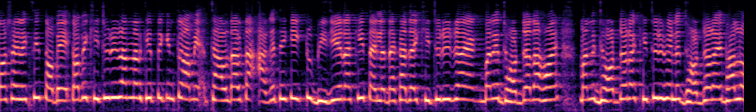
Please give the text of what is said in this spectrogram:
কষাই রাখছি, তবে তবে খিচুড়ি রান্নার ক্ষেত্রে কিন্তু আমি চাল ডালটা আগে থেকে একটু ভিজিয়ে রাখি, তাইলে দেখা যায় খিচুড়িটা একবারে ঝরঝরা হয়। মানে ঝরঝরা খিচুড়ি হলে ঝরঝরাই ভালো,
